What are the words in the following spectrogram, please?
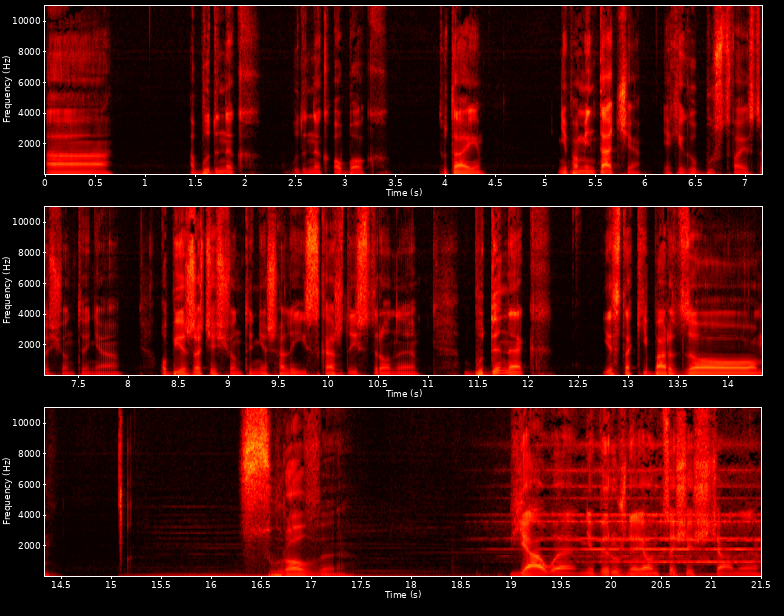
a, a budynek, budynek obok. Tutaj nie pamiętacie, jakiego bóstwa jest to świątynia. Objeżdżacie świątynię Szalei z każdej strony. Budynek jest taki bardzo surowy. Białe, niewyróżniające się ściany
